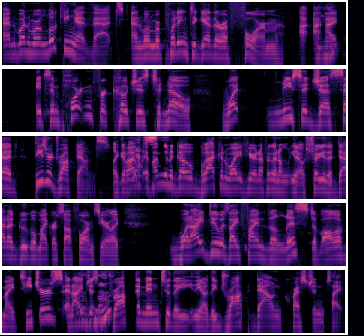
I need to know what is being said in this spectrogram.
And when we're looking at that, and when we're putting together a form, I, mm-hmm. I, it's important for coaches to know what Lisa just said. These are drop downs. Like if I'm yes. if I'm going to go black and white here, and if I'm going to you know show you the data, Google, Microsoft Forms here, like what I do is I find the list of all of my teachers and I mm-hmm. just drop them into the you know the drop down question type.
